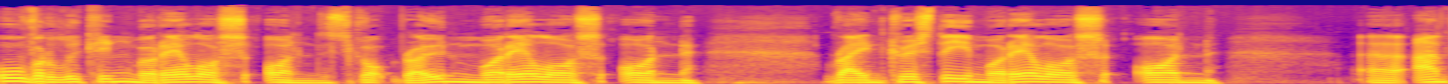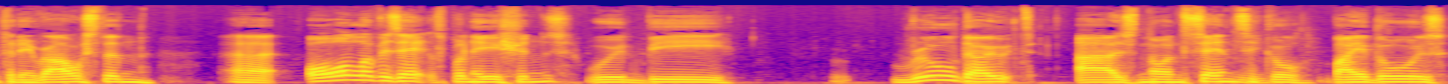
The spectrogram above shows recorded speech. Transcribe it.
overlooking Morelos on Scott Brown, Morelos on Ryan Christie, Morelos on uh, Anthony Ralston. Uh, all of his explanations would be ruled out as nonsensical mm. by those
